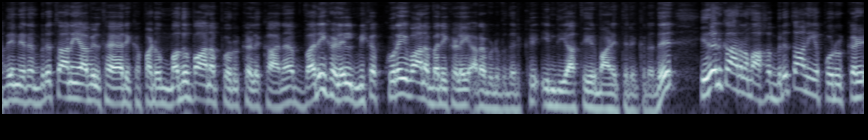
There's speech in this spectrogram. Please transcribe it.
அதே நேரம் பிரித்தானியாவில் தயாரிக்கப்படும் மதுபான பொருட்களுக்கான வரிகளில் மிக குறைவான வரிகளை அறவிடுவதற்கு இந்தியா தீர்மானித்திருக்கிறது. இதன் காரணமாக பிரித்தானிய பொருட்கள்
